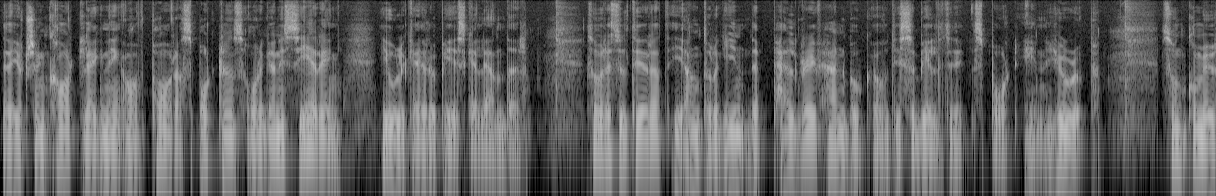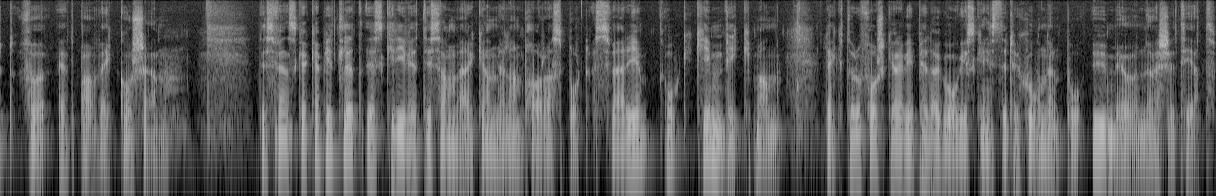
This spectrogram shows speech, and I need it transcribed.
Det har gjorts en kartläggning av parasportens organisering i olika europeiska länder som resulterat i antologin The Palgrave Handbook of Disability Sport in Europe som kom ut för ett par veckor sedan. Det svenska kapitlet är skrivet i samverkan mellan Parasport Sverige och Kim Wickman, lektor och forskare vid pedagogiska institutionen på Umeå universitet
